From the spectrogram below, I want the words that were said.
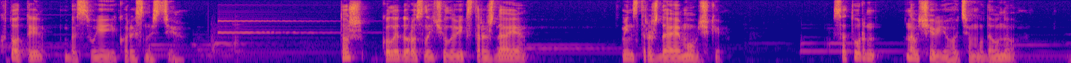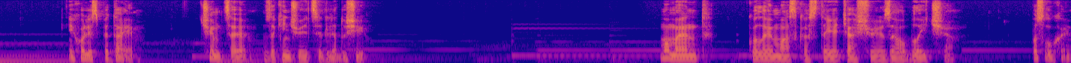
Хто ти без своєї корисності? Тож, коли дорослий чоловік страждає, він страждає мовчки. Сатурн навчив його цьому давно. І Холіс питає, чим це закінчується для душі? Момент, коли маска стає тяжчою за обличчя. Послухай,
